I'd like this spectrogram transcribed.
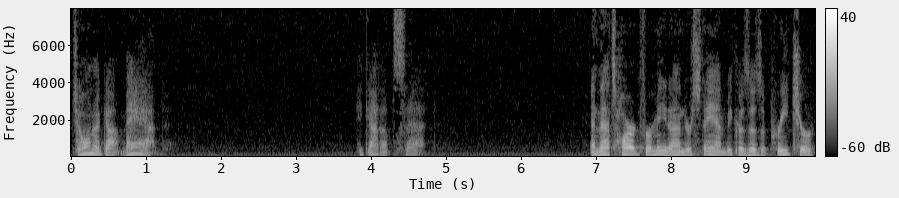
Jonah got mad. He got upset. And that's hard for me to understand because as a preacher,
